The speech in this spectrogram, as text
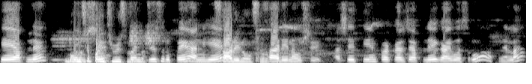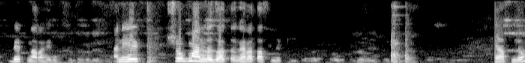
हे आपले दोनशे पंचवीस पंचवीस रुपये आणि हे साडे नऊशे साडे नऊशे असे तीन प्रकारचे आपले गाय वस्त्रू आपल्याला भेटणार आहेत. आणि हे शुभ मानलं जातं घरात असले की. हे आपलं.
